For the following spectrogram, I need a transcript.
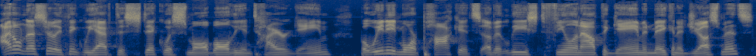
I don't necessarily think we have to stick with small ball the entire game, but we need more pockets of at least feeling out the game and making adjustments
